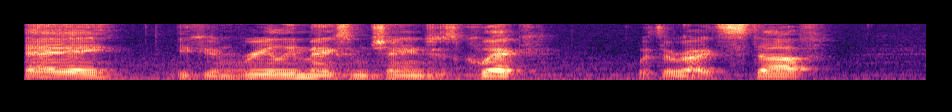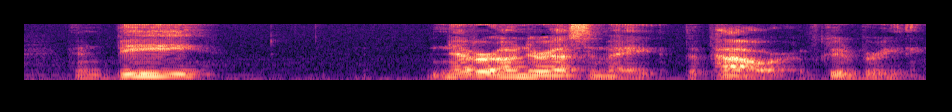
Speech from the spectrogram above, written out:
a you can really make some changes quick with the right stuff and b never underestimate the power of good breathing.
